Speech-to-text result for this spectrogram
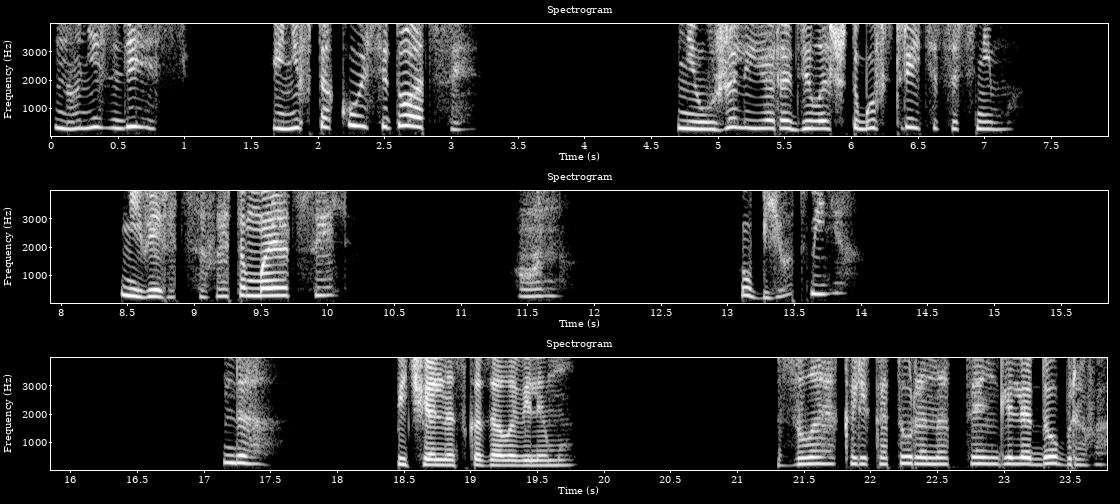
Но не здесь и не в такой ситуации. Неужели я родилась, чтобы встретиться с ним? Не верится в этом моя цель. Он убьет меня?» «Да», — печально сказала Велиму. «Злая карикатура на Тенгеля Доброго.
